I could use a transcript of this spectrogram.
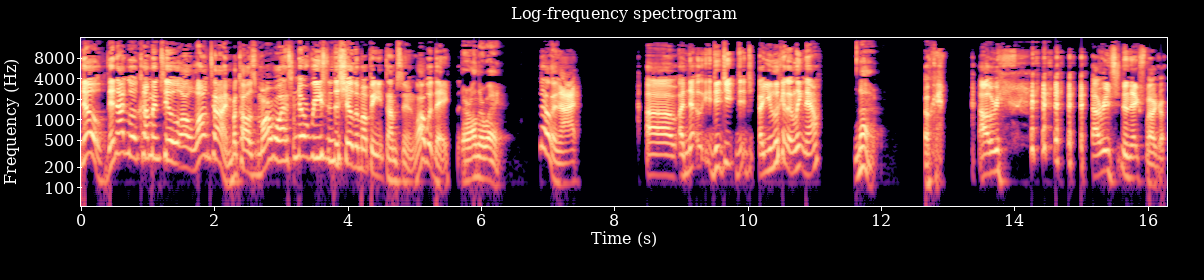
No, they're not going to come until a long time because Marvel has no reason to show them up anytime soon. Why would they? They're on their way. No, they're not. Uh, uh, no, did you? Did, are you looking at the link now? No. Okay, I'll read. I'll read you the next article.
